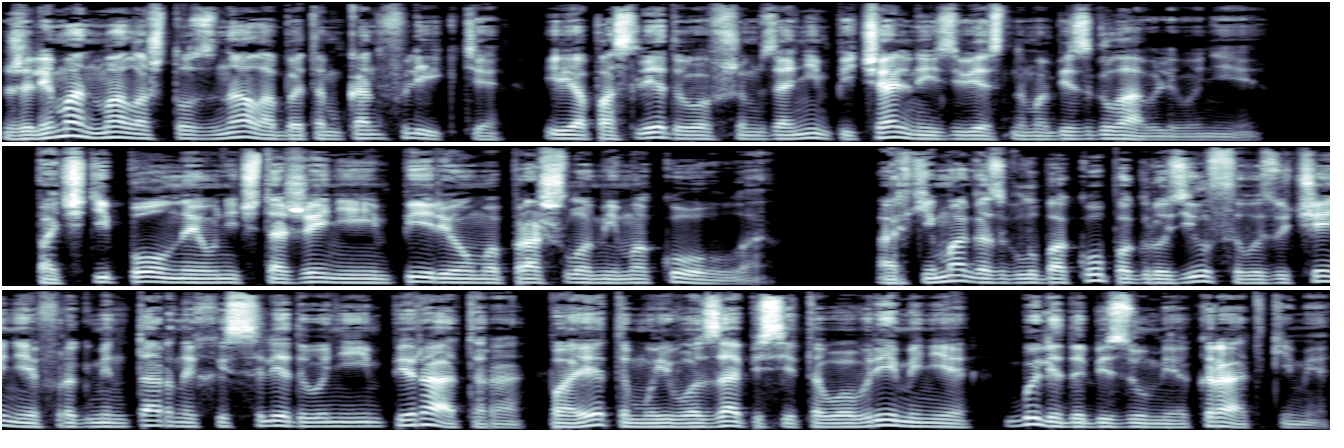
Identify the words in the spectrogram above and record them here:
Желеман мало что знал об этом конфликте или о последовавшем за ним печально известном обезглавливании. Почти полное уничтожение Империума прошло мимо Коула. Архимагос глубоко погрузился в изучение фрагментарных исследований императора, поэтому его записи того времени были до безумия краткими.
